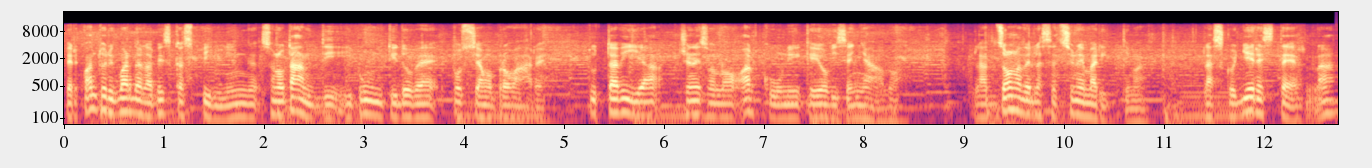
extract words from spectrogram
Per quanto riguarda la pesca spinning, sono tanti i punti dove possiamo provare, tuttavia ce ne sono alcuni che io vi segnalo. La zona della stazione marittima, la scogliera esterna,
